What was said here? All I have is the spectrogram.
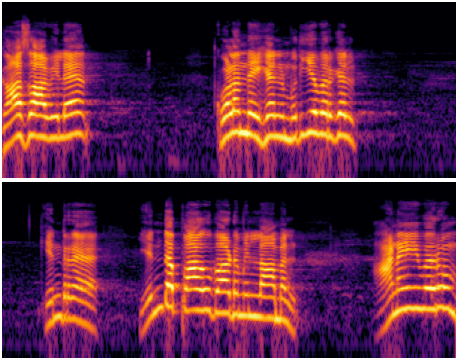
காசாவில் குழந்தைகள் முதியவர்கள் என்ற எந்த பாகுபாடும் இல்லாமல் அனைவரும்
